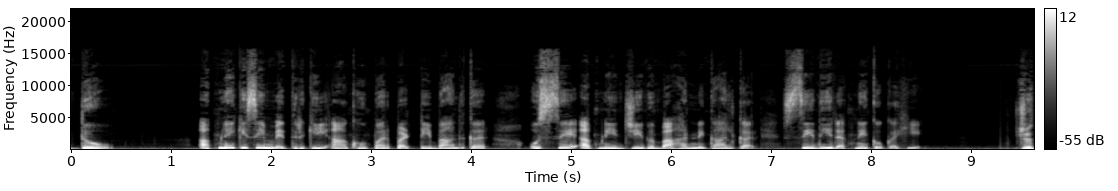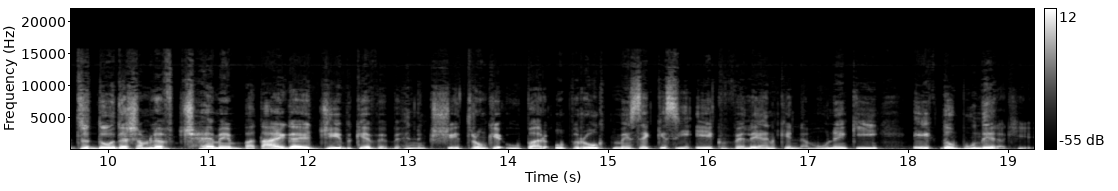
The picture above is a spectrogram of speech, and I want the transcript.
दो अपने किसी मित्र की आँखों पर पट्टी बांधकर उससे अपनी जीभ बाहर निकालकर सीधी रखने को कहिए चित्र दो दशमलव छह में बताए गए जीभ के विभिन्न क्षेत्रों के ऊपर उपरोक्त में से किसी एक विलयन के नमूने की एक दो बूंदे रखिए।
